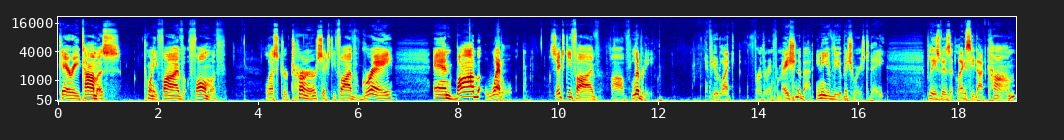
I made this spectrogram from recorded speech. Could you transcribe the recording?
Carrie Thomas, 25 Falmouth, Lester Turner, 65 of Gray, and Bob Weddle, 65 of Liberty. If you'd like further information about any of the obituaries today, please visit legacy.com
